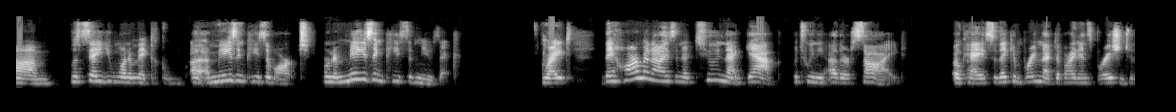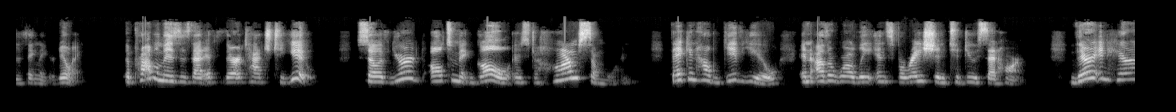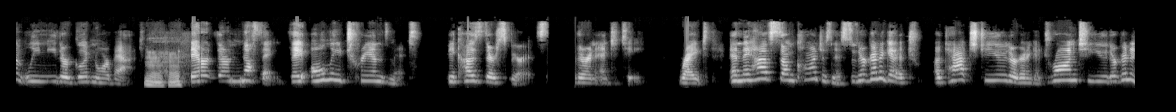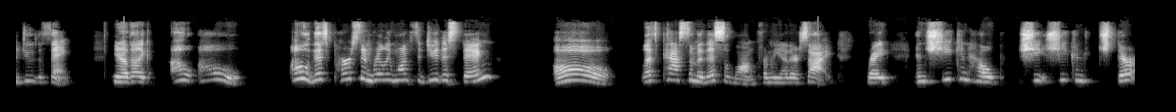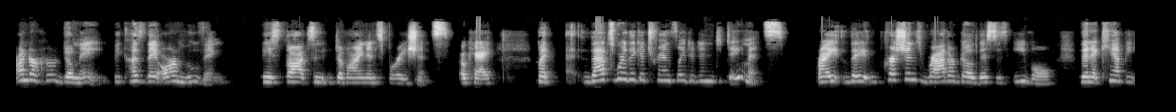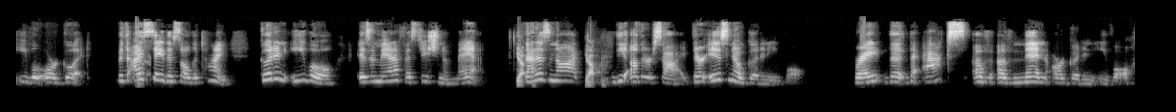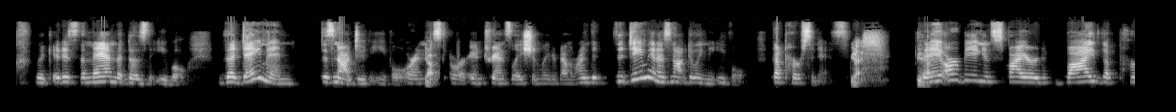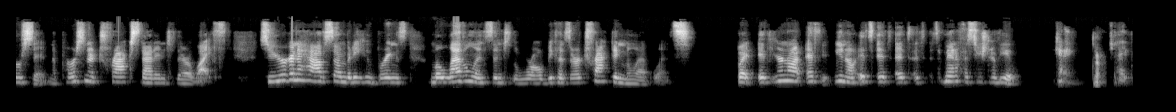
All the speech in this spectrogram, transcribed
um, let's say you want to make an amazing piece of art or an amazing piece of music, right? They harmonize and attune that gap between the other side. Okay. So they can bring that divine inspiration to the thing that you're doing. The problem is, is that if they're attached to you, so if your ultimate goal is to harm someone, they can help give you an otherworldly inspiration to do said harm. They're inherently neither good nor bad. hmm They're they're nothing. They only transmit because they're spirits. They're an entity, right? And they have some consciousness. So they're going to get at- attached to you, they're going to get drawn to you, they're going to do the thing. You know, they're like, "Oh, oh. Oh, this person really wants to do this thing? Oh, let's pass some of this along from the other side." Right? And she can help she she can they're under her domain because they are moving these thoughts and divine inspirations. Okay. But that's where they get translated into demons, right? They Christians rather go, this is evil than it can't be evil or good. But I say this all the time good and evil is a manifestation of man. Yep. That is not Yep. the other side. There is no good and evil, right? The the acts of of men are good and evil. Like it is the man that does the evil. The daemon does not do the evil, or in Yep. this, or in translation later down the line, the, the daemon is not doing the evil. The person is. Yes. Yeah. They are being inspired by the person. The person attracts that into their life. So you're going to have somebody who brings malevolence into the world because they're attracting malevolence. But if you're not, if you know, it's it's it's it's, it's a manifestation of you. Okay. Yep. Okay.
